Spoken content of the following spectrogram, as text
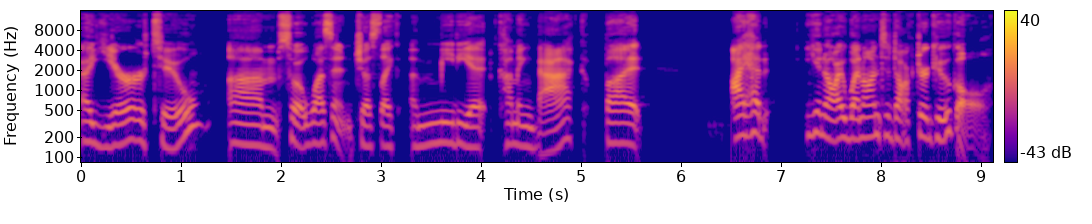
a year or two. Um, so it wasn't just like immediate coming back, but I had, you know, I went on to Dr. Google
